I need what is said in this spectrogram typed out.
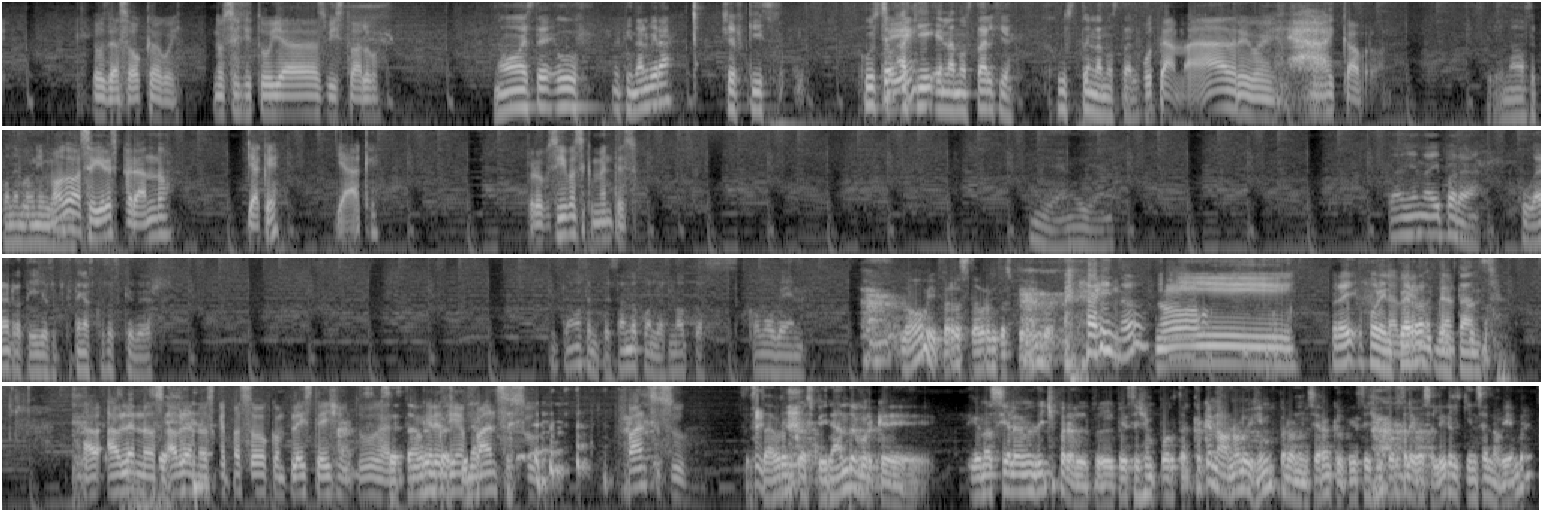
los de Azoka, güey. No sé si tú ya has visto algo. No, este, uff, el final, mira, Chef Kiss. Justo aquí en la nostalgia. Justo en la nostalgia. Puta madre, güey. Ay, cabrón. no, se pone pues Ni modo a seguir esperando. ¿Ya qué? ¿Ya qué? Pero sí, básicamente eso. Muy bien, muy bien. Está bien ahí para jugar en ratillos, que tengas cosas que ver. Estamos empezando con las notas. ¿Cómo ven? No, mi perro está broncoaspirando. Ay, no. Y... Por, el perro del Tans. Háblanos, háblanos, ¿qué pasó con PlayStation? Tú, eres bien fan, Susu. Fan, Susu. Se está broncoaspirando porque yo no sé si ya lo hemos dicho, pero el, PlayStation Portal, creo que no, no lo dijimos, pero anunciaron que el PlayStation Portal iba a salir el 15 de noviembre.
